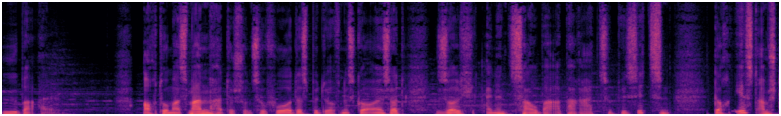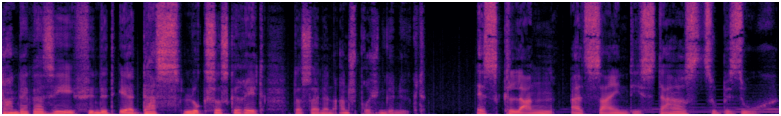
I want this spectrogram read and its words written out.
überall. Auch Thomas Mann hatte schon zuvor das Bedürfnis geäußert, solch einen Zauberapparat zu besitzen. Doch erst am Starnberger See findet er das Luxusgerät, das seinen Ansprüchen genügt. Es klang, als seien die Stars zu Besuch.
